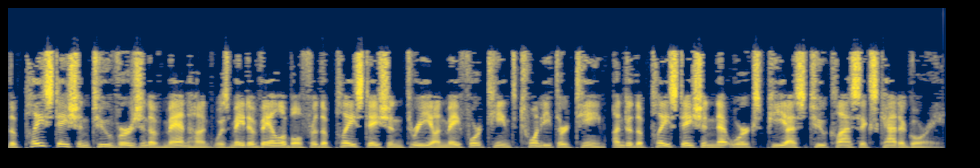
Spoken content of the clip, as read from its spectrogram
The PlayStation 2 version of Manhunt was made available for the PlayStation 3 on May 14, 2013, under the PlayStation Network's PS2 Classics category.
